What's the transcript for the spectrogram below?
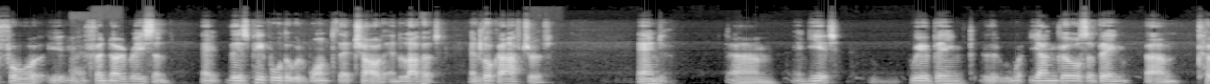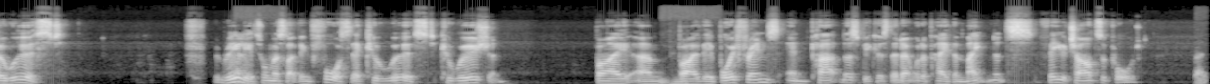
for for no reason? And there's people that would want that child and love it and look after it, and um, and yet we're being young girls are being um, coerced. Really, it's almost like being forced. They're coerced, coercion by um, by their boyfriends and partners because they don't want to pay the maintenance fee or child support. Right.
